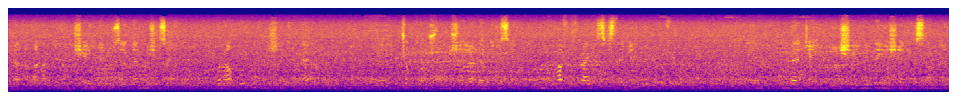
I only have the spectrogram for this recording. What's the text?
planı, ana planı şehirde düzenlenmiş ise buna uygun bir şekilde e, çok konuştuğumuz şeylerden birisi hafif raylı sistemin e, bence şehirde yaşayan insanların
